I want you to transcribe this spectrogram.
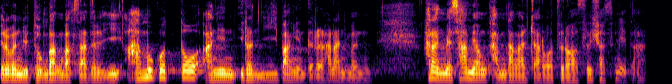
여러분, 이 동방 박사들 이 아무것도 아닌 이런 이방인들을 하나님은 하나님의 사명 감당할 자로 들어 쓰셨습니다.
